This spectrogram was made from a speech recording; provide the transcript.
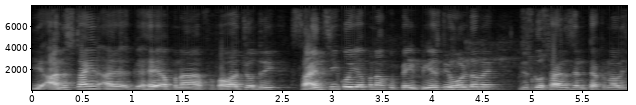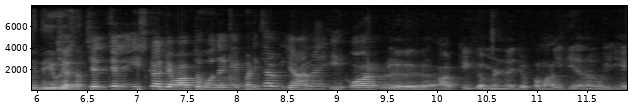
یہ آنسٹائن ہے اپنا فواد چودھری سائنس ہی کوئی اپنا پی ایچ ڈی ہولڈر ہے جس کو سائنس اینڈ ٹیکنالوجی دی ہوئی ہے سر؟ چل اس کا جواب تو وہ دیں گے۔ بھٹی صاحب یہاں نا ایک اور آپ کی گورنمنٹ نے جو کمال کیا نا وہ یہ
